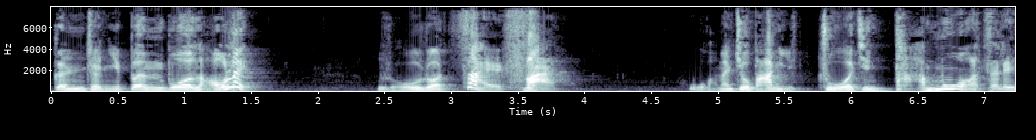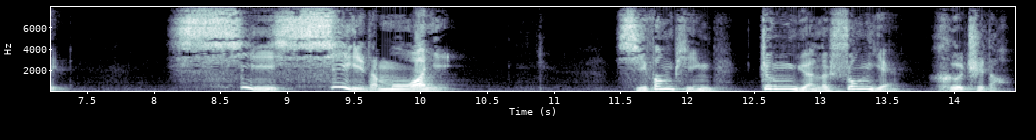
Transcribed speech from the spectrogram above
跟着你奔波劳累。如若再犯，我们就把你捉进大磨子里，细细的磨你。席方平睁圆了双眼，呵斥道：“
